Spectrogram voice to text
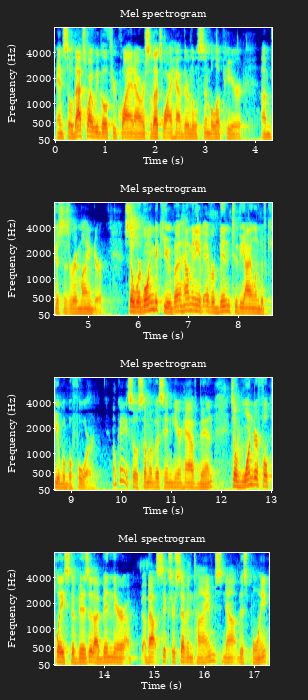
And so that's why we go through quiet hours. So that's why I have their little symbol up here, um, just as a reminder. So we're going to Cuba. How many have ever been to the island of Cuba before? Okay, so some of us in here have been. It's a wonderful place to visit. I've been there about six or seven times now at this point.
